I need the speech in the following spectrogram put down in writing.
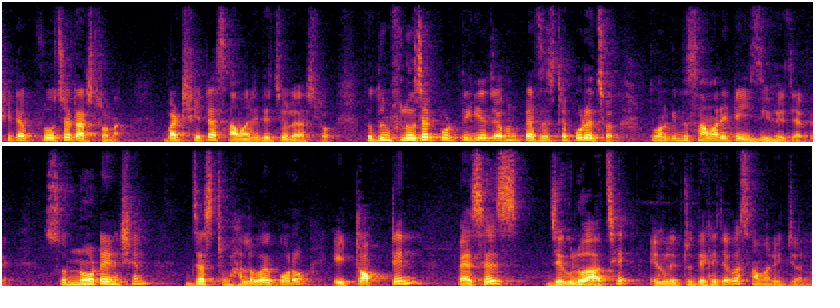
সেটা ফ্লো চার্ট আসলো না বাট সেটা সামারিতে চলে আসলো। তো তুমি ফ্লো চার্ট পড়তে গিয়ে যখন প্যাসেজটা পড়েছো, তোমার কিন্তু সামারিটা ইজি হয়ে যাবে। সো নো টেনশন জাস্ট ভালোভাবে পড়ো। এই টপ টেন প্যাসেজ যেগুলো আছে, এগুলো একটু দেখে যাবে সামারির জন্য।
